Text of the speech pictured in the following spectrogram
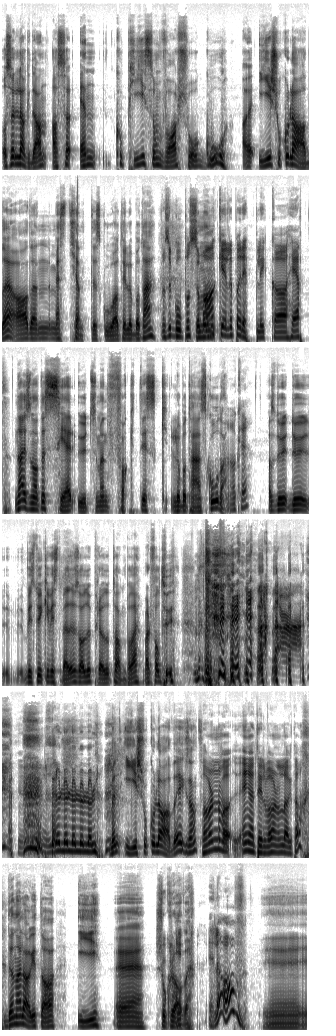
Og så lagde han altså en kopi som var så god i sjokolade av den mest kjente skoa til Lobotin. Altså god på smak man- eller på replikahet? Nei, sånn at det ser ut som en faktisk Lobotin-sko, da. Ok. Altså, du, du, hvis du ikke visste bedre, så hadde du prøvd å ta den på deg. I hvert fall du. Men i sjokolade, ikke sant? Hva var den, en gang til, hva var den laget av? Den er laget da i eh, sjokolade. Eller av? Eh,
